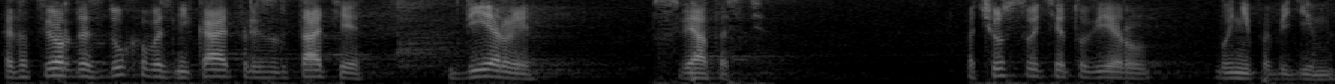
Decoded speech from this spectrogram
Эта твердость духа возникает в результате веры в святость. Почувствуйте эту веру, вы непобедимы.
